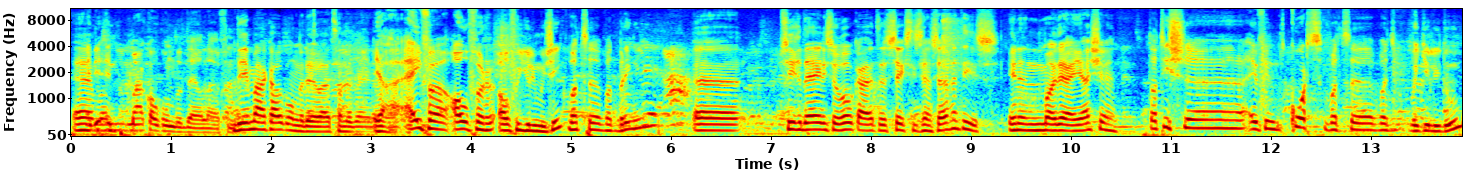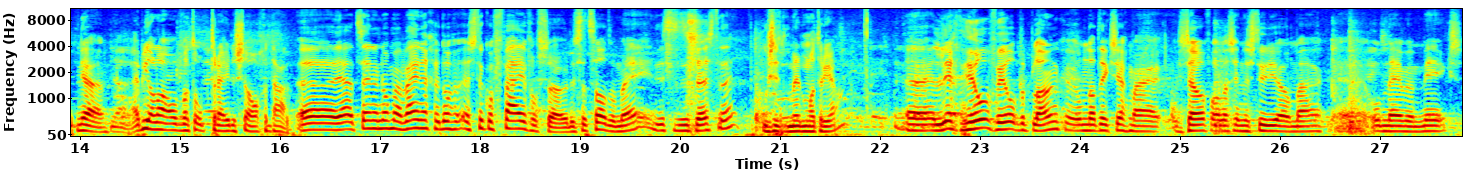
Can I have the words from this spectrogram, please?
En die, en die maken ook onderdeel eh, van. Die maken ook onderdeel uit van de band. Ja, even over, over jullie muziek. Wat, eh, wat brengen jullie? Eh, psychedelische rock uit de 60s en 70s. In een modern jasje. Dat is eh, even in het kort wat, eh, wat, wat jullie doen. Ja. Heb je al, al wat optredens al gedaan? Eh, ja, het zijn er nog maar weinig, nog een stuk of vijf of zo. Dus dat valt wel mee. Dit is de zesde. Hoe zit het met materiaal? Eh, er ligt heel veel op de plank, omdat ik zeg maar zelf alles in de studio maak, opnemen, mix.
